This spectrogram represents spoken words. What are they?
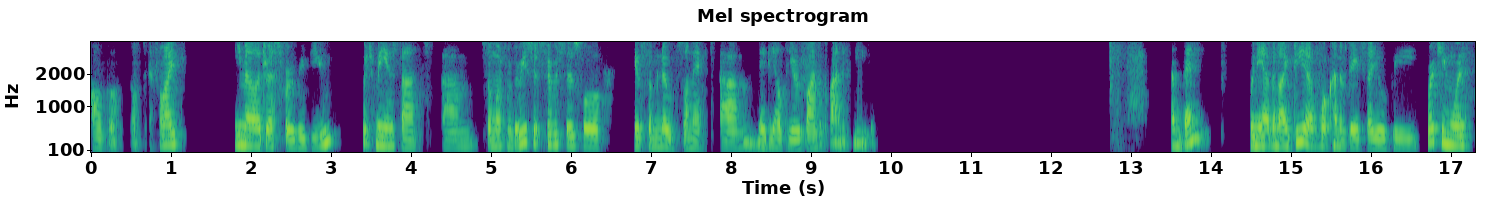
aalto.fi email address for a review, which means that um, someone from the research services will give some notes on it, um, maybe help you refine the plan if needed. And then when you have an idea of what kind of data you'll be working with,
